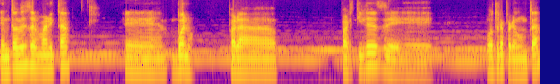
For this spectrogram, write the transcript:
Entonces, hermanita, eh, bueno, para partir desde otra pregunta,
